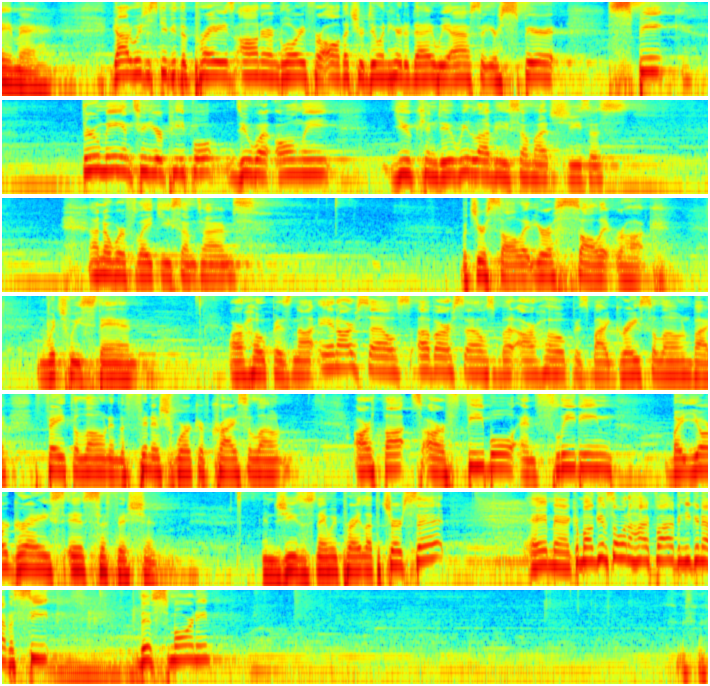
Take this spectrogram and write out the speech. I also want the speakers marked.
Speaker 1: Amen. God, we just give you the praise, honor, and glory for all that you're doing here today. We ask that your spirit speak through me and to your people. Do what only you can do. We love you so much, Jesus. I know we're flaky sometimes, but you're solid. You're a solid rock in which we stand. Our hope is not in ourselves, of ourselves, but our hope is by grace alone, by faith alone, in the finished work of Christ alone. Our thoughts are feeble and fleeting, but your grace is sufficient. In Jesus' name we pray. Let the church say it. Amen. Come on, give someone a high five and you can have a seat this morning.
